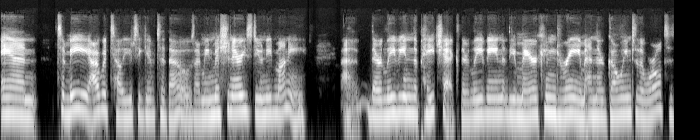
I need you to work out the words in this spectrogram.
And to me, I would tell you to give to those. I mean, missionaries do need money. Uh, they're leaving the paycheck, they're leaving the American dream, and they're going to the world to,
